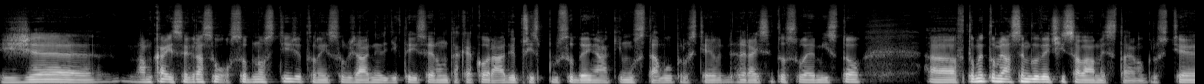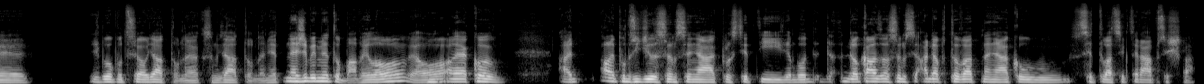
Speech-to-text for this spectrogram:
že mamka i segra jsou osobnosti, že to nejsou žádní lidi, kteří se jenom tak jako rádi přizpůsobí nějakému stavu, prostě hrají si to svoje místo. A v tomhle tom já jsem byl větší salámista, jo. prostě když bylo potřeba udělat tohle, jak jsem dělal tohle. Mě, ne, že by mě to bavilo, jo, hmm. ale jako ale, ale podřídil jsem se nějak prostě tý, nebo dokázal jsem se adaptovat na nějakou situaci, která přišla.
